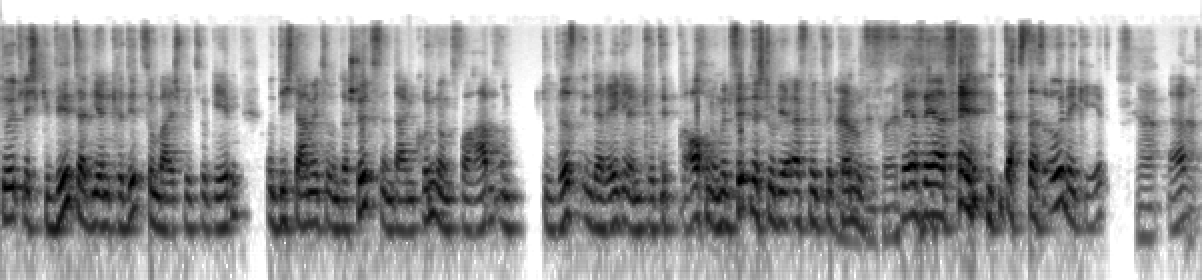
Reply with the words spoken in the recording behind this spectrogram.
deutlich gewillter, dir einen Kredit zum Beispiel zu geben und dich damit zu unterstützen in deinem Gründungsvorhaben. Und du wirst in der Regel einen Kredit brauchen, um ein Fitnessstudio eröffnen zu können. Ja, es ist sehr, sehr selten, dass das ohne geht. Ja, ja.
